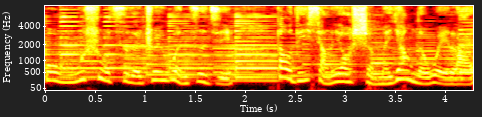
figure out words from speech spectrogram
我无数次的追问自己。到底想要什么样的未来？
